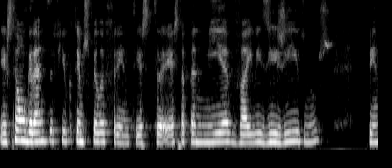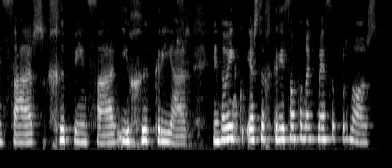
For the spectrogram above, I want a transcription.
Este é um grande desafio que temos pela frente. Este, esta pandemia veio exigir-nos pensar, repensar e recriar. Então, esta recriação também começa por nós,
